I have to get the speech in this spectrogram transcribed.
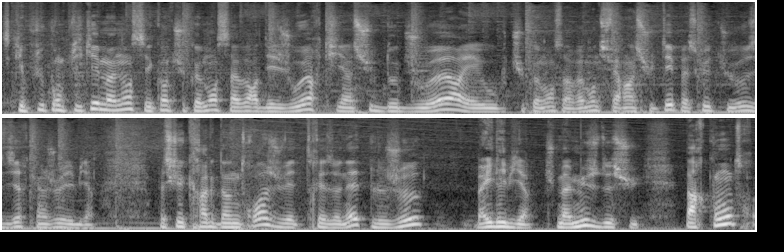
Ce qui est plus compliqué maintenant, c'est quand tu commences à avoir des joueurs qui insultent d'autres joueurs et où tu commences à vraiment te faire insulter parce que tu oses dire qu'un jeu est bien. Parce que Crackdown 3, je vais être très honnête, le jeu, bah il est bien, je m'amuse dessus. Par contre,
